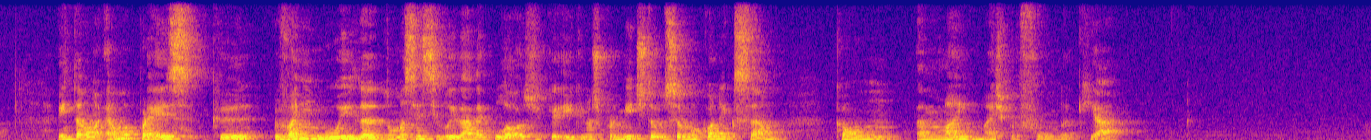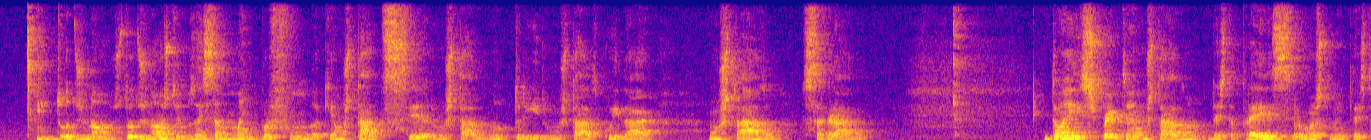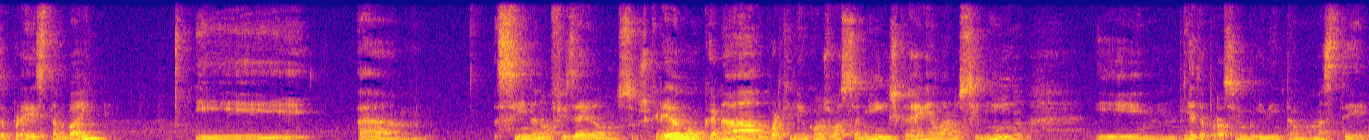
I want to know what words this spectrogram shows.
Então é uma prece que vem imbuída de uma sensibilidade ecológica e que nos permite estabelecer uma conexão com a mãe mais profunda que há em todos nós. Todos nós temos essa mãe profunda que é um estado de ser, um estado de nutrir, um estado de cuidar, um estado sagrado. Então é isso, espero que tenham gostado desta prece. Eu gosto muito desta prece também. E se ainda não fizeram, subscrevam o canal, partilhem com os vossos amigos, carreguem lá no sininho. E, e até o próximo vídeo então. Namastê!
